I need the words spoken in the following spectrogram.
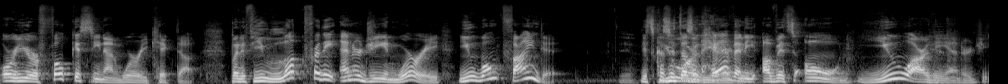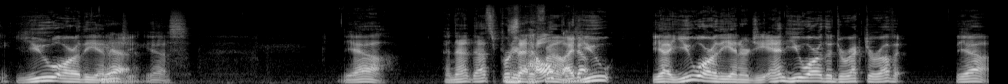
or you're focusing on worry kicked up. But if you look for the energy in worry, you won't find it. It's because it doesn't have energy. any of its own. You are the energy. You are the energy. Yeah. Yes. Yeah. And that that's pretty that help? profound. I don't- You yeah, you are the energy and you are the director of it. Yeah.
